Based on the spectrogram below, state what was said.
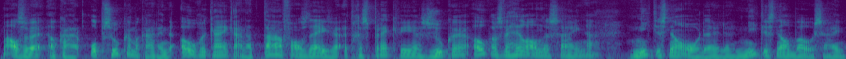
Maar als we elkaar opzoeken, elkaar in de ogen kijken, aan een tafel als deze, het gesprek weer zoeken, ook als we heel anders zijn, ja. niet te snel oordelen, niet te snel boos zijn,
